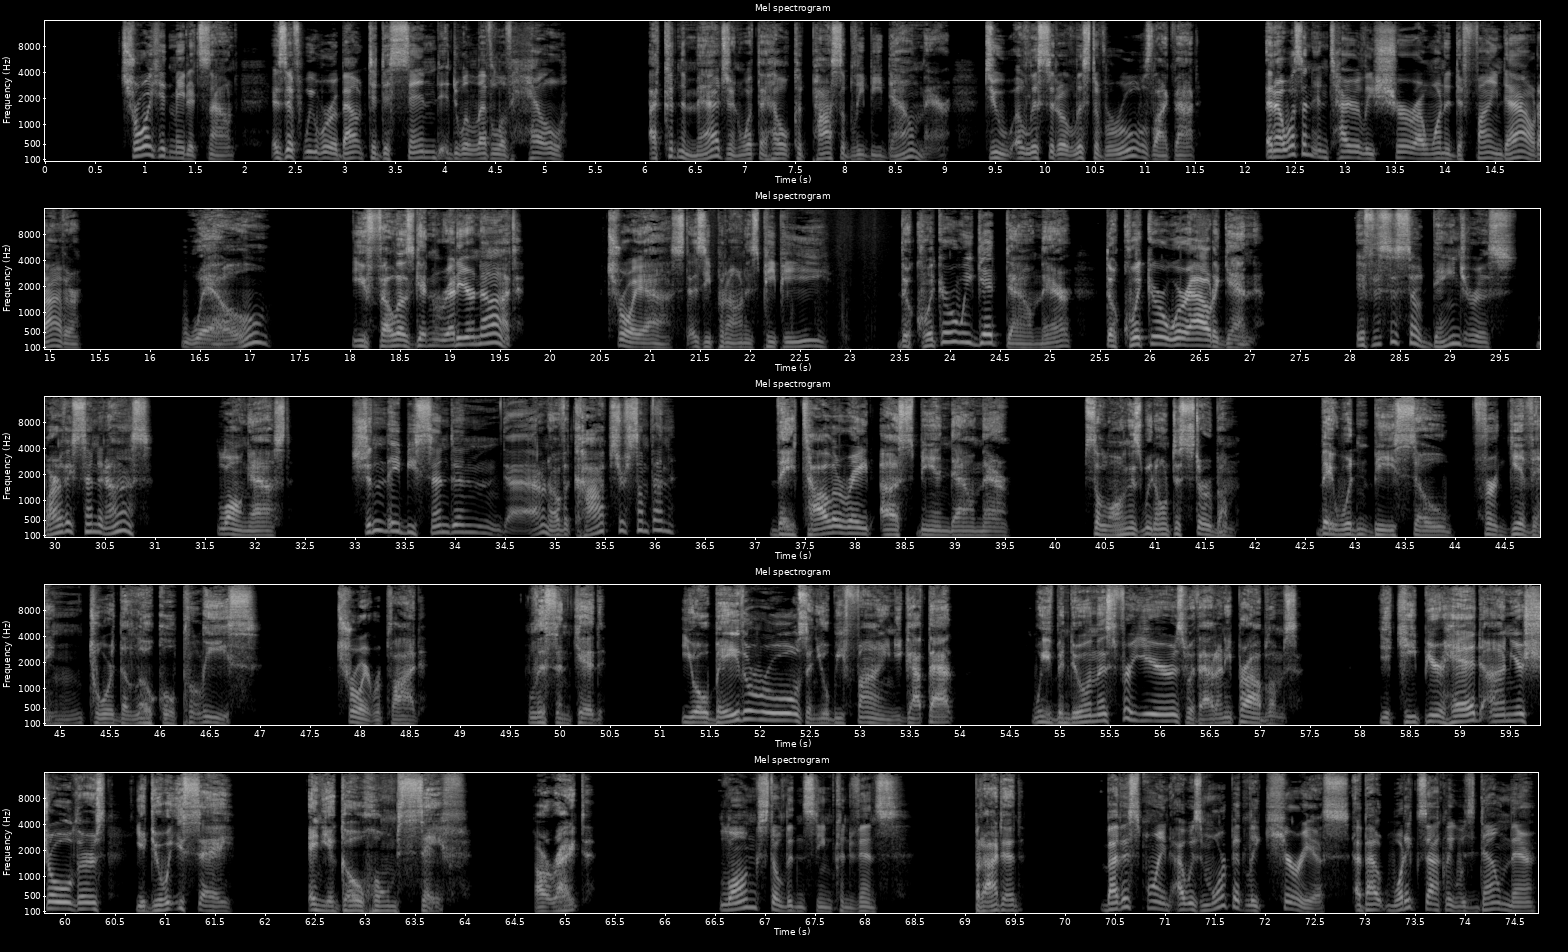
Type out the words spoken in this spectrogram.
Troy had made it sound as if we were about to descend into a level of hell. I couldn't imagine what the hell could possibly be down there to elicit a list of rules like that. And I wasn't entirely sure I wanted to find out either. Well, you fellas getting ready or not? Troy asked as he put on his PPE. The quicker we get down there, the quicker we're out again. If this is so dangerous, why are they sending us? Long asked. Shouldn't they be sending, I don't know, the cops or something? They tolerate us being down there, so long as we don't disturb them. They wouldn't be so forgiving toward the local police. Troy replied. Listen, kid, you obey the rules and you'll be fine. You got that? We've been doing this for years without any problems. You keep your head on your shoulders, you do what you say, and you go home safe. All right? Long still didn't seem convinced, but I did. By this point, I was morbidly curious about what exactly was down there,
